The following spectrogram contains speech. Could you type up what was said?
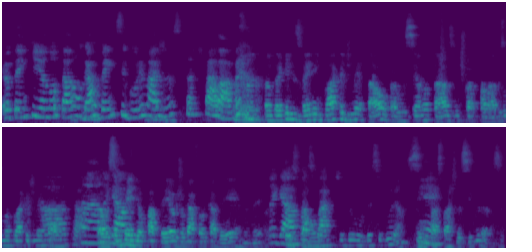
eu tenho que anotar num lugar bem seguro, imagina esse tanto de palavras. Tanto é que eles vendem placa de metal para você anotar as 24 palavras numa placa de metal. Ah, tá. Ah, pra você não perder um papel, jogar fora o caderno, né? Legal. Isso faz parte do, da segurança. Sim, é. faz parte da segurança.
